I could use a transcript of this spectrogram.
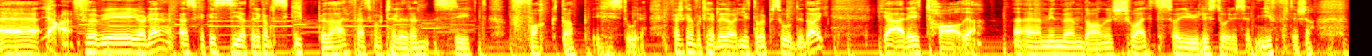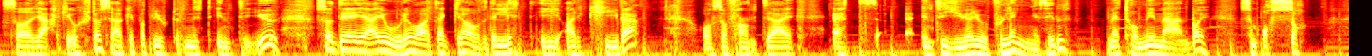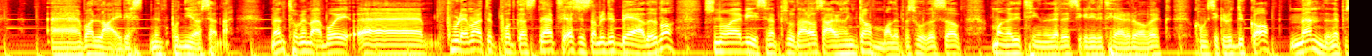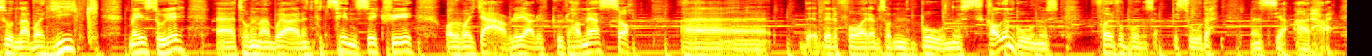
Eh, ja, Før vi gjør det, jeg skal ikke si at dere kan skippe det her, for jeg skal fortelle dere en sykt fucked up historie. Først kan jeg fortelle dere litt om episoden i dag. Jeg er i Italia. Eh, min venn Daniel Schwartz og Julie Storesund gifter seg. Så jeg er ikke i Oslo, så jeg har ikke fått gjort et nytt intervju. Så det jeg gjorde, var at jeg gravde litt i arkivet. Og så fant jeg et intervju jeg gjorde for lenge siden med Tommy Manboy, som også eh, var livegjesten min på Nye Scene. Men Tommy Manboy eh, Problemet er at podkasten jeg, jeg synes den har blitt litt bedre nå. Så når jeg viser denne episoden her, så er det en gammel episode, så mange av de tingene dere sikkert irriterer dere over, kommer sikkert til å dukke opp. Men denne episoden der var rik med historier. Eh, Tommy Manboy er en sinnssyk fyr, og det var jævlig jævlig kult å ha med. Så eh, dere får en sånn bonus, kall det en bonus, for bonusepisode mens jeg er her.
